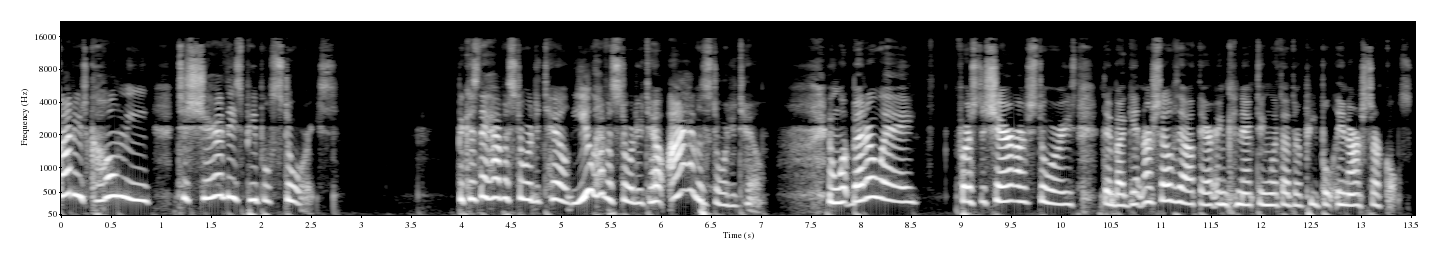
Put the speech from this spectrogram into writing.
God has called me to share these people's stories. Because they have a story to tell. You have a story to tell. I have a story to tell. And what better way for us to share our stories than by getting ourselves out there and connecting with other people in our circles?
